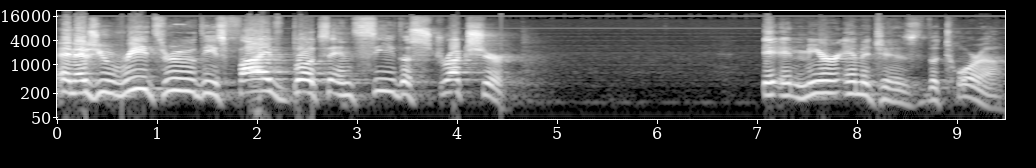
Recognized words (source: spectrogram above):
And as you read through these five books and see the structure, it, it mirror images the Torah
